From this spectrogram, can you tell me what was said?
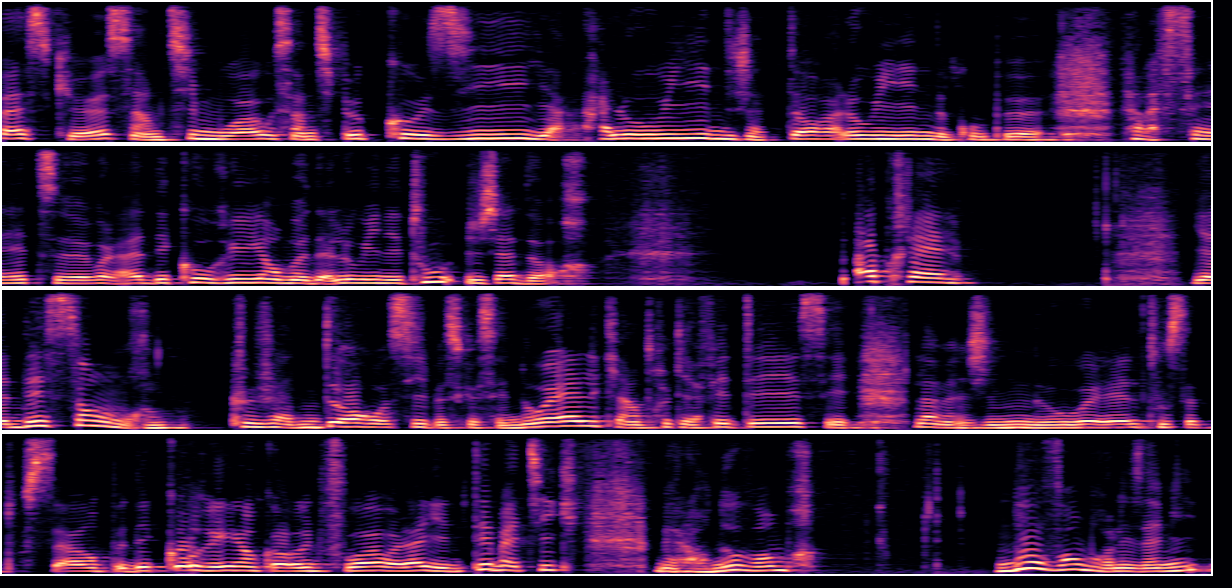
parce que c'est un petit mois où c'est un petit peu cosy. Il y a Halloween, j'adore Halloween, donc on peut faire la fête, euh, voilà, décorer en mode Halloween et tout, j'adore. Après, il y a décembre que j'adore aussi parce que c'est Noël, qu'il y a un truc à fêter, c'est la magie de Noël, tout ça, tout ça. On peut décorer encore une fois, voilà, il y a une thématique. Mais alors novembre, novembre les amis,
